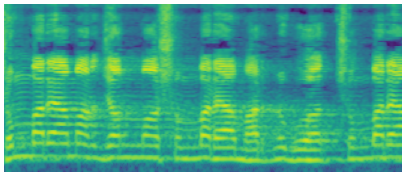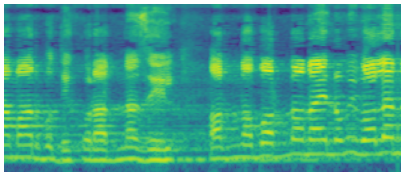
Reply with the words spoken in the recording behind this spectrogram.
সোমবারে আমার জন্ম, সোমবারে আমার নবুয়ত সোমবারে আমার প্রতি কোরআন নাজিল অন্য বর্ণনায় নবী বলেন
